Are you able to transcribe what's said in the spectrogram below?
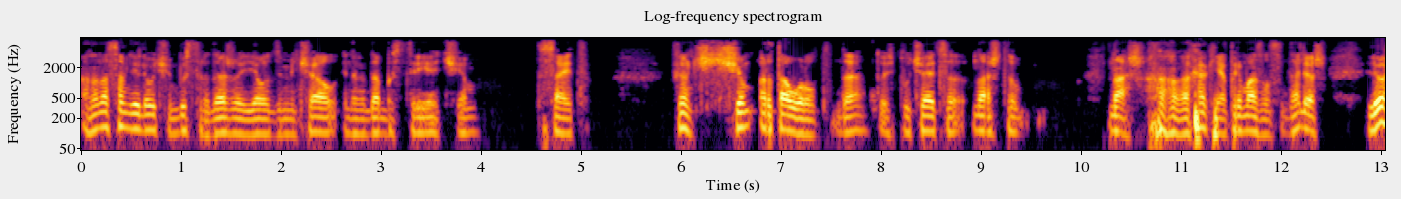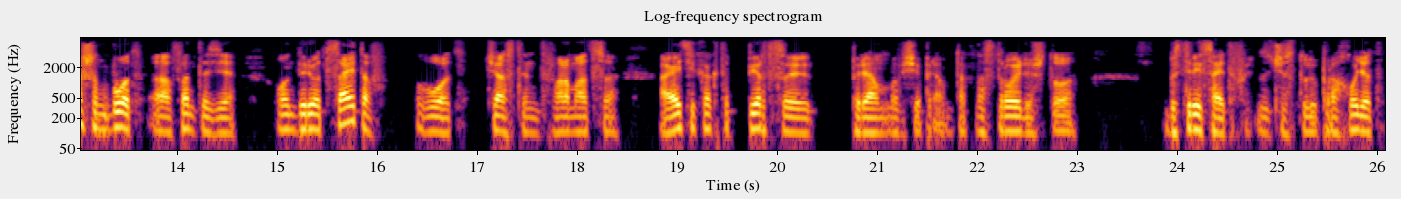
Она на самом деле очень быстро, даже я вот замечал, иногда быстрее, чем сайт. Чем ArtaWorld, да? То есть, получается, наш-то наш, как я примазался, да, Леш? Лешин бот фэнтези, он берет сайтов, вот, часто информацию, а эти как-то перцы прям вообще прям так настроили, что быстрее сайтов зачастую проходят.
